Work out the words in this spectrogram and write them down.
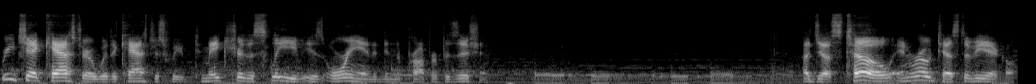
Recheck caster with a caster sweep to make sure the sleeve is oriented in the proper position. Adjust toe and road test the vehicle.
